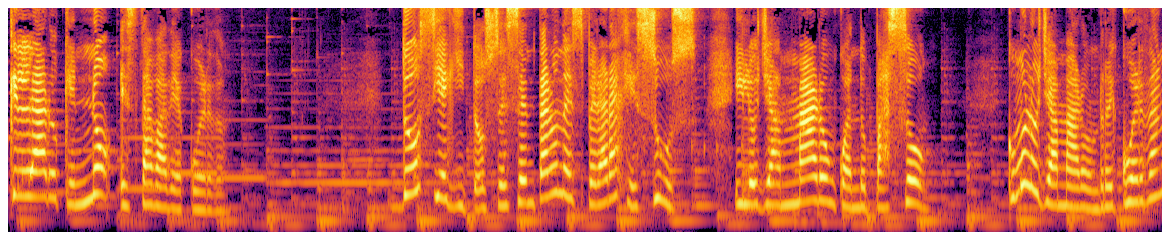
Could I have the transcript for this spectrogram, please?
claro que no estaba de acuerdo. Dos cieguitos se sentaron a esperar a Jesús y lo llamaron cuando pasó. ¿Cómo lo llamaron? ¿Recuerdan?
